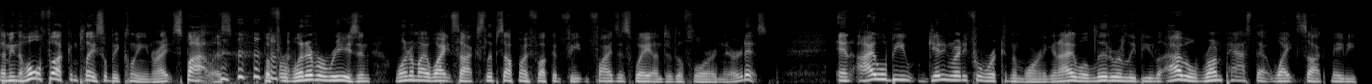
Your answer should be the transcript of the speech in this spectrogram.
I mean, the whole fucking place will be clean, right, spotless, but for whatever reason, one of my white socks slips off my fucking feet and finds its way under the floor, and there it is and I will be getting ready for work in the morning, and I will literally be I will run past that white sock maybe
